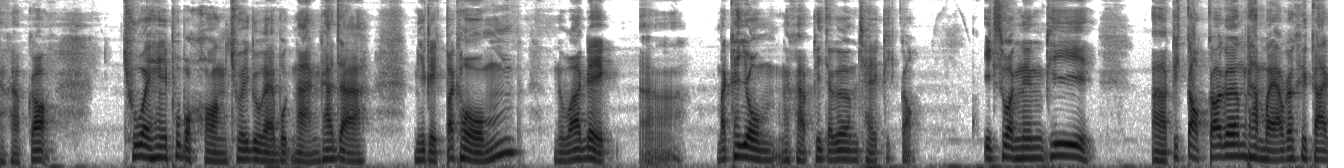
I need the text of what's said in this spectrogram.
นะครับก็ช่วยให้ผู้ปกครองช่วยดูแลบุตรหลานถ้าจะมีเด็กประถม หรือว่าเด็ก มัธยมนะครับที่จะเริ่มใช้ TikTok อีกส่วนหนึ่งที่ TikTok ก็เริ่มทำแล้วก็คือการ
